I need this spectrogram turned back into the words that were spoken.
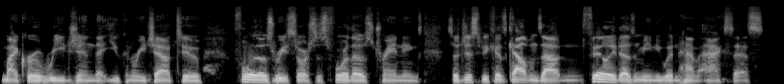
micro region that you can reach out to for those resources for those trainings. So just because Calvin's out in Philly doesn't mean you wouldn't have access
